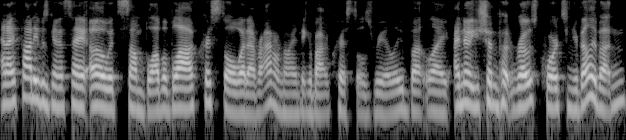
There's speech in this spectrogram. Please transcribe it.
And I thought he was going to say, oh, it's some blah, blah, blah crystal, whatever. I don't know anything about crystals really, but like, I know you shouldn't put rose quartz in your belly button.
